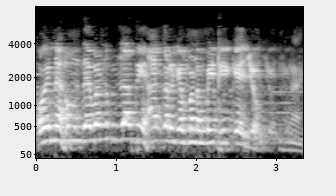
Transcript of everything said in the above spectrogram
કોઈને હમ દેવન જાતી હાકર કે મને મીઠી નહીં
